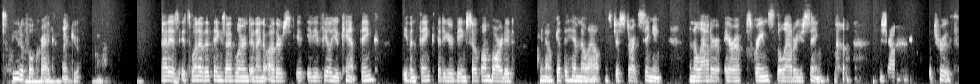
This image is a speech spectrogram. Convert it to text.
It's beautiful, Craig. Thank you. That is, it's one of the things I've learned, and I know others. If, if you feel you can't think, even think that you're being so bombarded, you know, get the hymnal out and just start singing. And the louder error screams, the louder you sing. You shout the truth,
